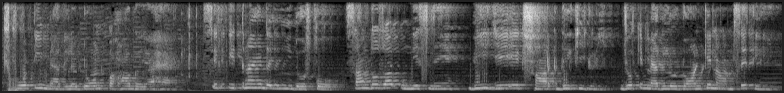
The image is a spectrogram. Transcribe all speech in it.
छोटी मैगलोडोन कहा गया है। सिर्फ़ इतना ही नहीं दोस्तों, सन 2019 में भी ये एक शार्क देखी गई, जो कि मैगलोडोन के नाम से थी।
